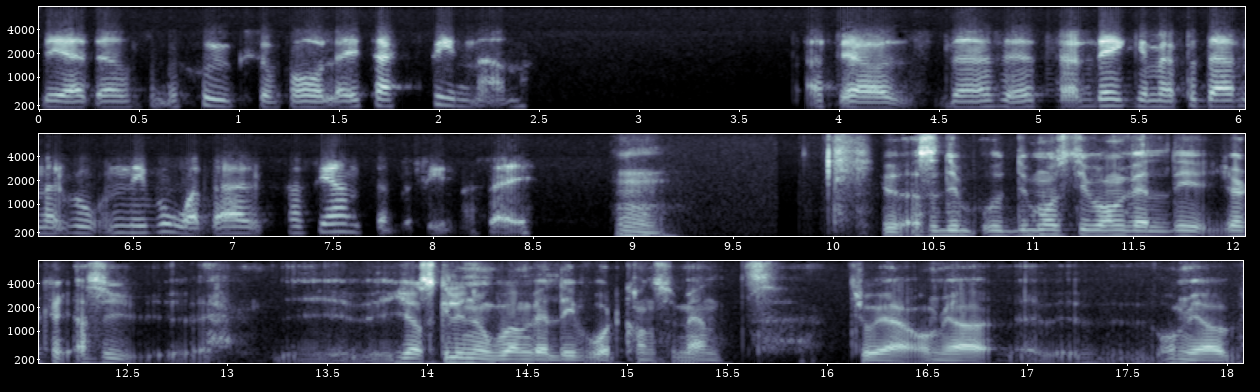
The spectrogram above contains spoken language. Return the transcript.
det är den som är sjuk som får hålla i taktpinnen. Att jag, att jag lägger mig på den nivå där patienten befinner sig. Mm. Alltså du, du, måste ju vara en väldig... jag, alltså, jag skulle nog vara en väldig vårdkonsument tror jag om jag, om jag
